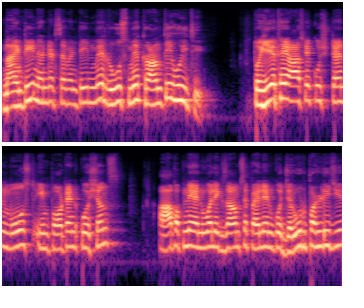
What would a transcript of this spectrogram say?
1917 में रूस में क्रांति हुई थी। तो ये थे आज के कुछ टेन मोस्ट इंपॉर्टेंट क्वेश्चंस आप अपने एनुअल एग्ज़ाम से पहले इनको ज़रूर पढ़ लीजिए।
